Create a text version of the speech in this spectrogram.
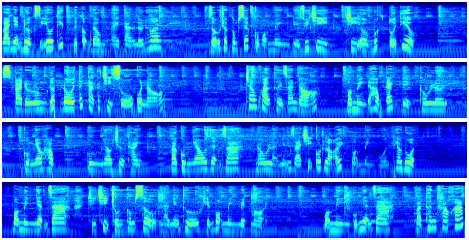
và nhận được sự yêu thích từ cộng đồng ngày càng lớn hơn. Dẫu cho công sức của bọn mình để duy trì chỉ ở mức tối thiểu. Spider Room gấp đôi tất cả các chỉ số của nó. Trong khoảng thời gian đó, bọn mình đã học cách để câu lớn, cùng nhau học, cùng nhau trưởng thành và cùng nhau nhận ra đâu là những giá trị cốt lõi bọn mình muốn theo đuổi. Bọn mình nhận ra chính trị trốn công sở là những thứ khiến bọn mình mệt mỏi. Bọn mình cũng nhận ra bản thân khao khát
